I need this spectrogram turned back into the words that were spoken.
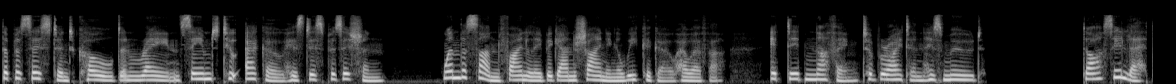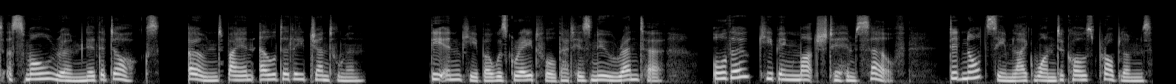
the persistent cold and rain seemed to echo his disposition. When the sun finally began shining a week ago, however, it did nothing to brighten his mood. Darcy let a small room near the docks, owned by an elderly gentleman. The innkeeper was grateful that his new renter, although keeping much to himself, did not seem like one to cause problems,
